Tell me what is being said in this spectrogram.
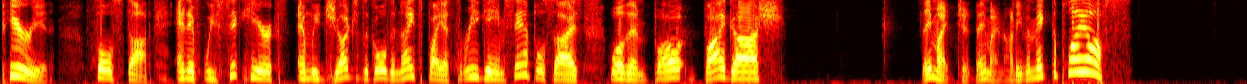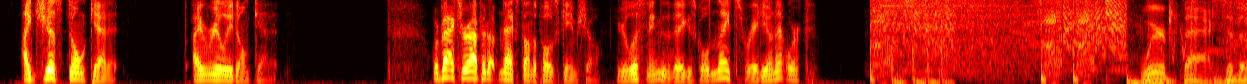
Period. Full stop. And if we sit here and we judge the Golden Knights by a three game sample size, well, then, by gosh, they might, they might not even make the playoffs. I just don't get it. I really don't get it. We're back to wrap it up next on the post game show. You're listening to the Vegas Golden Knights Radio Network. We're back to the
